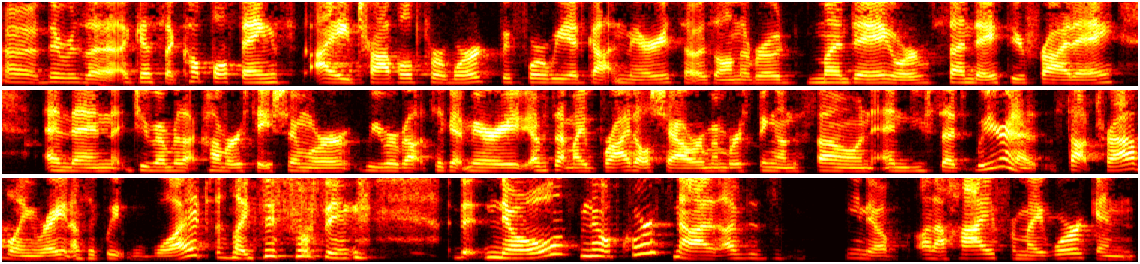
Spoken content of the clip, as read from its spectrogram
Uh, there was a, I guess, a couple things. I traveled for work before we had gotten married, so I was on the road Monday or Sunday through Friday. And then, do you remember that conversation where we were about to get married? I was at my bridal shower. I remember us being on the phone, and you said, "Well, you're going to stop traveling, right?" And I was like, "Wait, what? Like this wasn't? No, no, of course not. I was, you know, on a high from my work and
